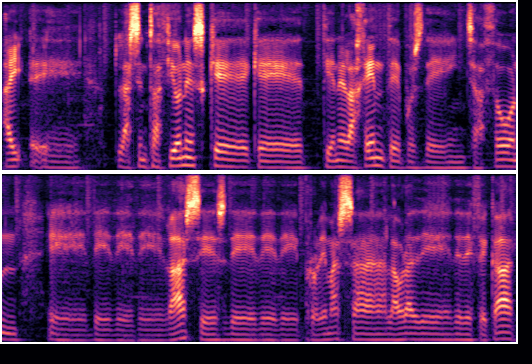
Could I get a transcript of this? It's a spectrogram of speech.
hay eh, las sensaciones que, que tiene la gente, pues de hinchazón, eh, de, de- de gases, de, de- de problemas a la hora de, de defecar.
